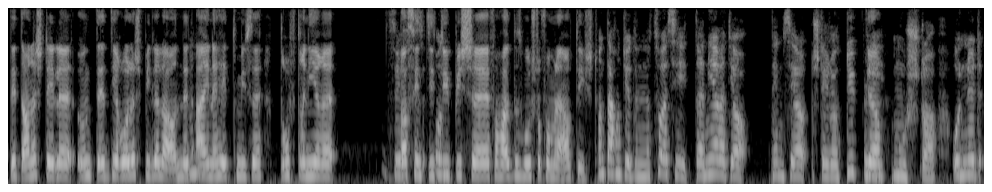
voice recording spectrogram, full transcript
dort anstellen und die Rolle spielen lassen. Und nicht einen hätte müssen darauf trainieren Sich- was sind die typischen Verhaltensmuster von einem Autist. und da kommt ja dann dazu, sie trainieren ja dann sehr stereotype Ja. Muster und nicht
